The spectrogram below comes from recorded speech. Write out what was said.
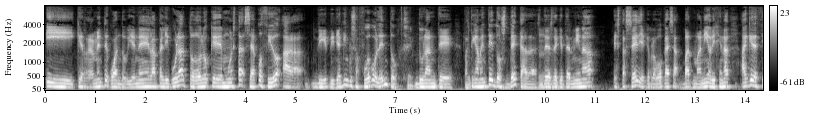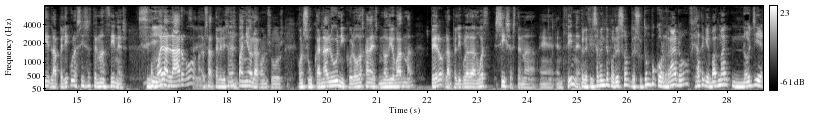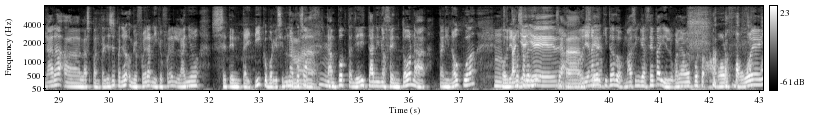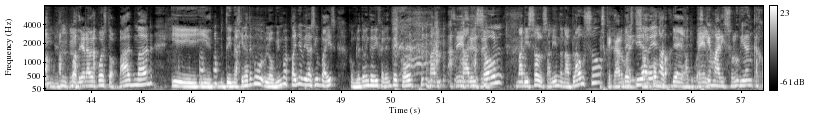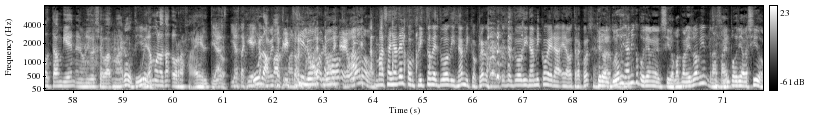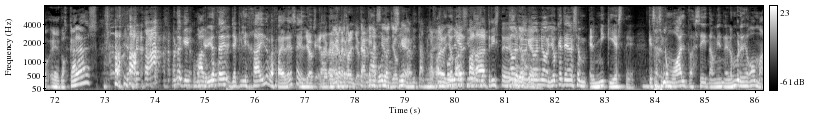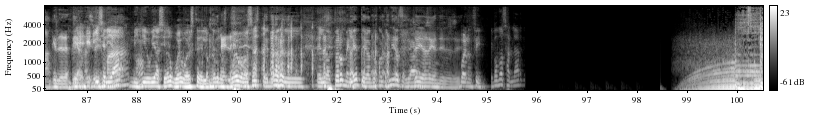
y que realmente cuando viene la película todo lo que muestra se ha cocido a di- diría que incluso a fuego lento Sí. durante prácticamente dos décadas Mm. desde que termina esta serie que provoca esa Batmanía original. Hay que decir, la película sí se estrenó en cines. Sí. Como era largo, Sí. o sea, televisión española con sus con su canal único y luego dos canales no dio Batman, pero la película de Dan West sí se estrena en, en cine. Precisamente por eso resulta un poco raro, fíjate que Batman no llegara a las pantallas españolas, aunque fuera ni que fuera en el año setenta y pico, porque siendo una No, cosa nada. tan pop, tan, tan inocentona, tan inocua, Mm, podríamos tan haber, o sea, tan- podrían sí. haber quitado Mazinger Z y en lugar de haber puesto a Orthoway, podrían haber puesto Batman y, y te imagínate como lo mismo España hubiera sido un país completamente diferente con Mari- Sí, sí, Marisol, Marisol saliendo en aplauso, Es que claro, vestida Marisol de, de Gatubela. Es que Marisol hubiera encajado tan bien en el universo de Batman. Claro, tío. Hubiera molado tan- O Rafael, tío. Y hasta aquí el Hola, campamento Batman. Krypton. Y luego, luego, Claro. más allá del conflicto del dúo dinámico, claro, nosotros el dúo dinámico era, era otra cosa. Pero el dúo bueno. dinámico podrían haber sido Batman y Robin, Rafael podría haber sido eh, Dos Caras, Bueno, que como quería hacer Jekyll y Hyde, Rafael es el. Joker, yo creo que Bueno, mejor pero el Joker. también Ah, ha sido bueno, sí, Joker. también- también Bueno, Rafael podría Joker, sido- balada triste de No, no, Joker. no, no, yo que tenía ese- el Mickey este, que es así como alto, así también, el hombre de goma, que le decían. Y sería, ¿no? Mickey hubiera sido el huevo este, el hombre de los huevos este, ¿no? El, el doctor Omelete o como coño se llama. Sí, yo sé quién dices, sí. Bueno, en fin, vamos a hablar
